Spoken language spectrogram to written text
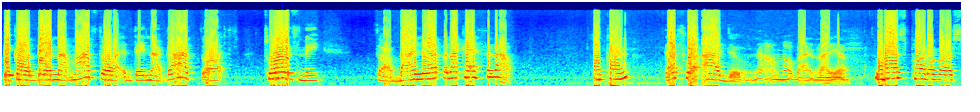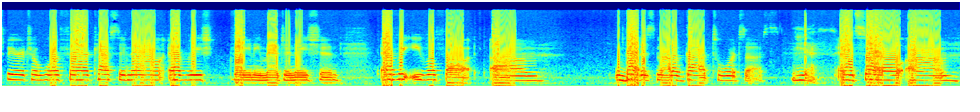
because they're not my thought and they're not God's thoughts towards me. So I bind it up and I cast it out. Okay. That's what I do. Now I don't know about anybody else. That's part of our spiritual warfare, casting down every vain imagination, every evil thought um, that is not of God towards us. Yes. And so, um,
